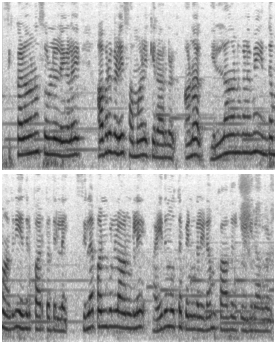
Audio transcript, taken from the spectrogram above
சிக்கலான சூழ்நிலைகளை அவர்களே சமாளிக்கிறார்கள். ஆனால் எல்லா ஆண்களுமே இந்த மாதிரி எதிர்பார்ப்பதில்லை. சில பண்புள்ள ஆண்களே வயது மூத்த பெண்களிடம் காதல் கொள்கிறார்கள்.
